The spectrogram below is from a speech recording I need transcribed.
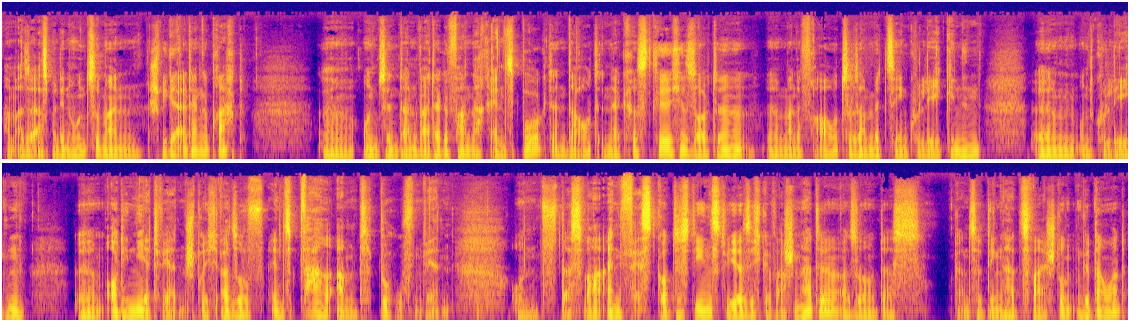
haben also erstmal den Hund zu meinen Schwiegereltern gebracht äh, und sind dann weitergefahren nach Rendsburg, denn dort in der Christkirche sollte äh, meine Frau zusammen mit zehn Kolleginnen ähm, und Kollegen ähm, ordiniert werden, sprich also ins Pfarramt berufen werden. Und das war ein Festgottesdienst, wie er sich gewaschen hatte. Also das ganze Ding hat zwei Stunden gedauert.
